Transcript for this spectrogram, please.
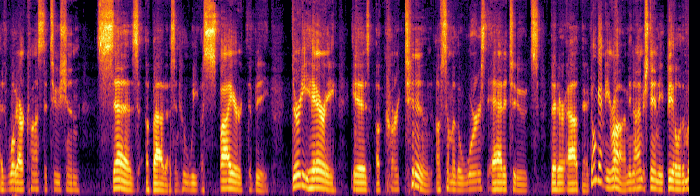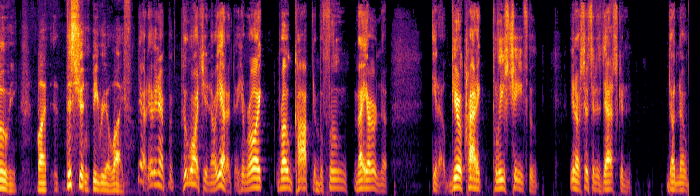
as what our Constitution says about us and who we aspire to be. Dirty Harry is a cartoon of some of the worst attitudes that are out there. Don't get me wrong. I mean, I understand the appeal of the movie, but this shouldn't be real life. Yeah, I mean, who wants you know? Yeah, the heroic rogue cop, the buffoon mayor, and the you know, bureaucratic police chief who, you know, sits at his desk and doesn't know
